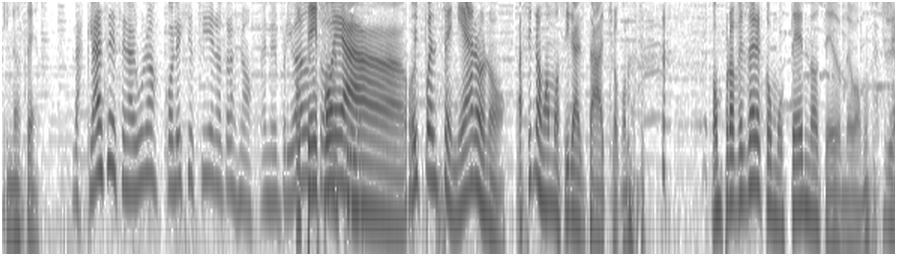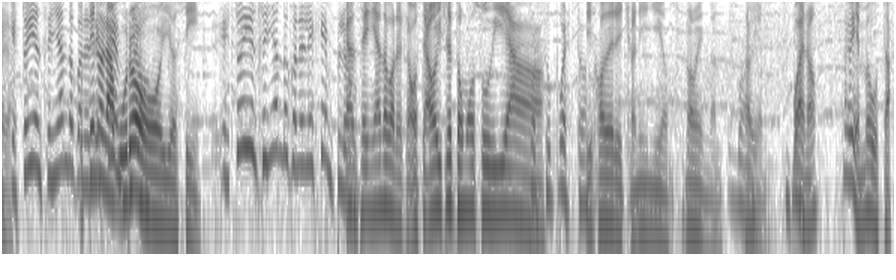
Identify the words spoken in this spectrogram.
Y no sé. Las clases en algunos colegios sí, en otros no. En el privado. ¿Usted fue así. a... ¿Hoy fue a enseñar o no? Así nos vamos a ir al tacho con usted. Con profesores como usted no sé dónde vamos a llegar. Es que estoy enseñando con usted el no ejemplo. laburó hoy, ¿o sí? Estoy enseñando con el ejemplo. Está enseñando con el... O sea, hoy se tomó su día... Por supuesto. Hijo derecho, niños, no vengan. Está bien. Bueno, está bien, me gusta.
